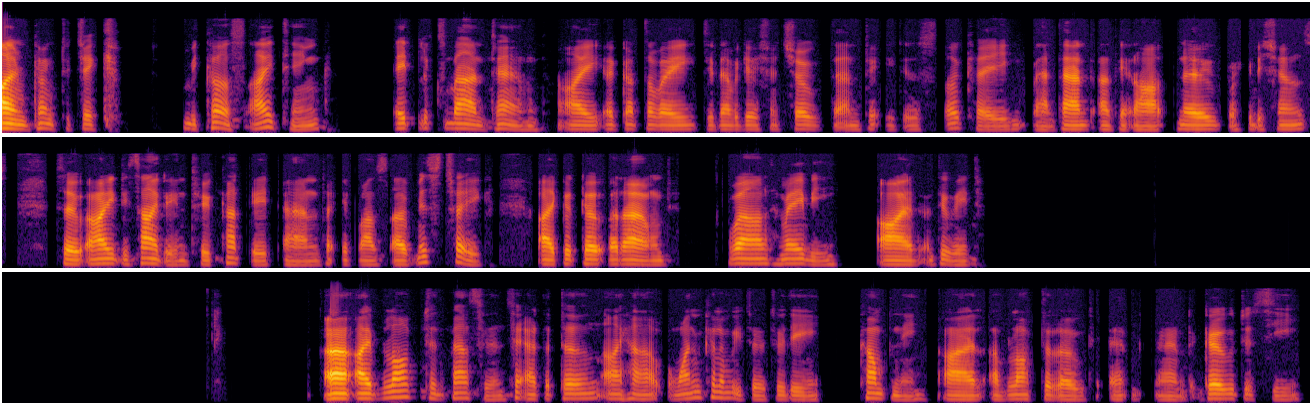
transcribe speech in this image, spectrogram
I'm going to check because I think it looks bad and I got the way the navigation showed that it is okay and that uh, there are no prohibitions. So I decided to cut it and it was a mistake. I could go around. Well, maybe I'll do it. Uh, I blocked the passage at the turn. I have one kilometer to the company. I'll uh, block the road and, and go to see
